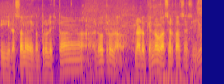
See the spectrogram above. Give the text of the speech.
Y la sala de control está al otro lado. Claro que no va a ser tan sencillo.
